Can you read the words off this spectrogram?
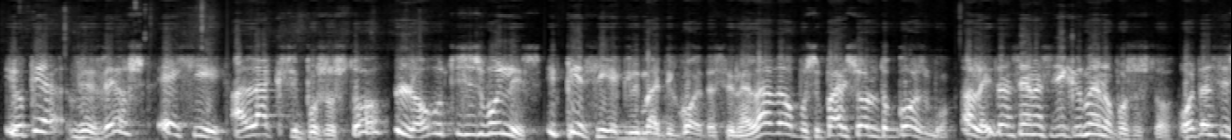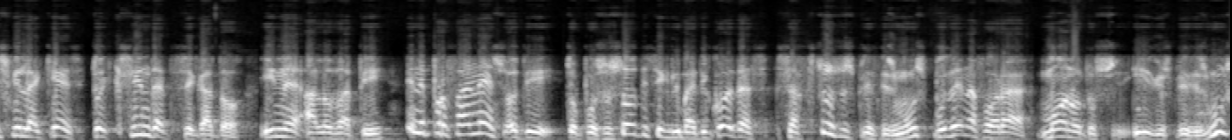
η οποία βεβαίως έχει αλλάξει ποσοστό λόγω της εισβολής. Υπήρχε η εγκληματικότητα στην Ελλάδα όπως υπάρχει σε όλο τον κόσμο. Αλλά ήταν σε ένα συγκεκριμένο ποσοστό. Όταν στις φυλακές το 60% είναι αλλοδαπή, είναι προφανές ότι το ποσοστό της εγκληματικότητας σε αυτούς τους πληθυσμούς που δεν αφορά μόνο τους ίδιους πληθυσμούς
